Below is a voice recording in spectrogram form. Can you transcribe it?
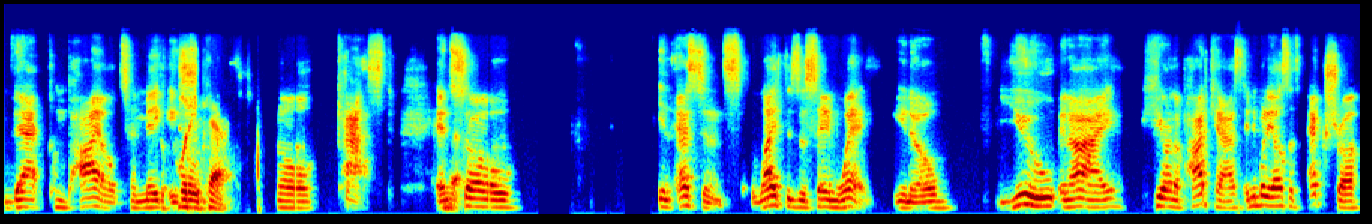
that compile to make a cast. cast. And Yeah. so, in essence, life is the same way. You know, you and I here on the podcast, anybody else that's extra,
